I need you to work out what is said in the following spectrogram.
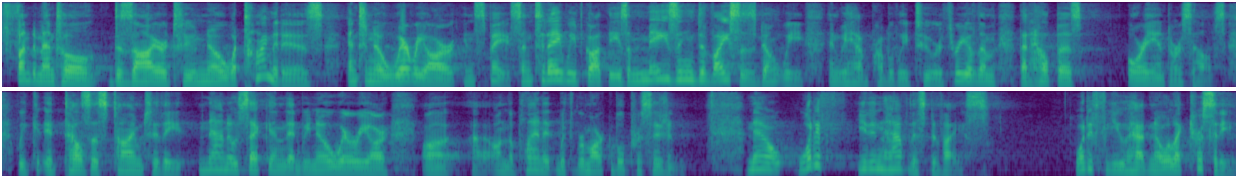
fundamental desire to know what time it is and to know where we are in space. And today we've got these amazing devices, don't we? And we have probably two or three of them that help us orient ourselves. We, it tells us time to the nanosecond, and we know where we are uh, uh, on the planet with remarkable precision. Now, what if you didn't have this device? What if you had no electricity?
